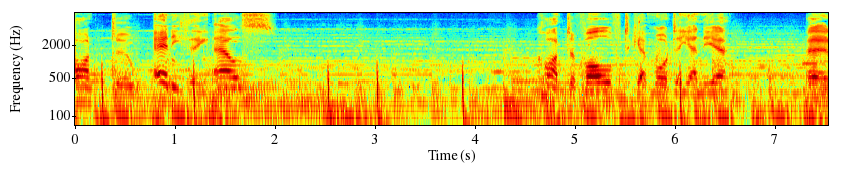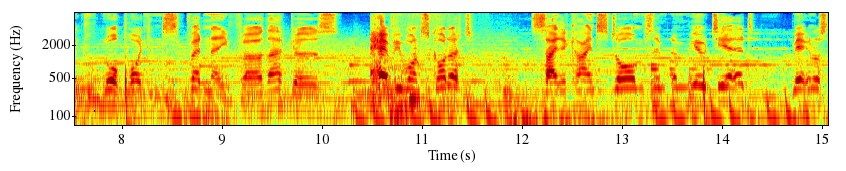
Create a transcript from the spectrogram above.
Can't do anything else. Can't evolve to get more DNA. And no point in spreading any further because everyone's got it. Cytokine storm symptom mutated, making us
